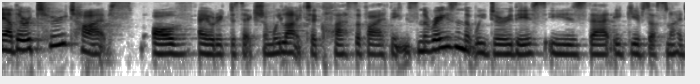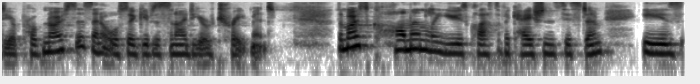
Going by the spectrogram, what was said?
Now, there are two types of aortic dissection. We like to classify things. And the reason that we do this is that it gives us an idea of prognosis and it also gives us an idea of treatment. The most commonly used classification system is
